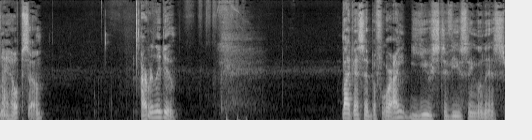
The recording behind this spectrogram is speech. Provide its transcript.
I hope so. I really do. Like I said before, I used to view singleness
